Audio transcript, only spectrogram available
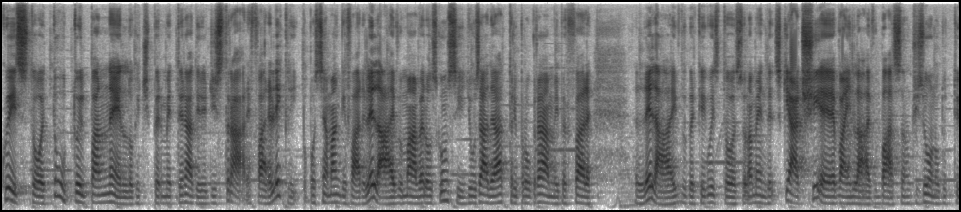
questo è tutto il pannello che ci permetterà di registrare fare le clip, possiamo anche fare le live, ma ve lo sconsiglio, usate altri programmi per fare le live perché questo è solamente schiacci e vai in live, basta, non ci sono tutte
